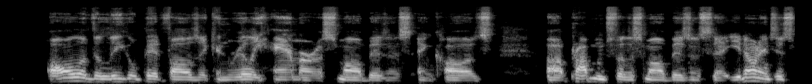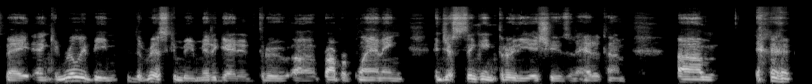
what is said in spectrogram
all of the legal pitfalls that can really hammer a small business and cause uh, problems for the small business that you don't anticipate and can really be the risk can be mitigated through uh, proper planning and just thinking through the issues ahead of time. Um,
